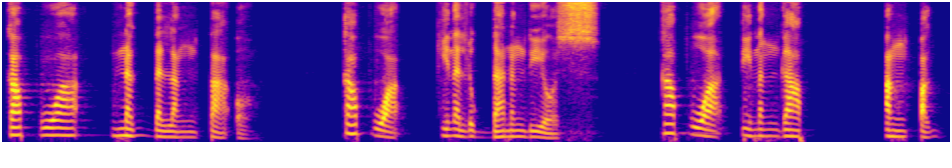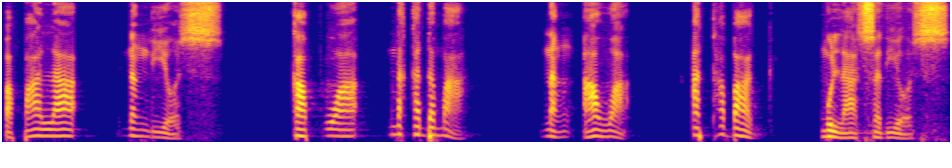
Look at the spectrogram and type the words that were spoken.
kapwa nagdalang tao, kapwa kinalugdan ng Diyos, kapwa tinanggap ang pagpapala ng Diyos, kapwa nakadama ng awa at habag mula sa Diyos.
